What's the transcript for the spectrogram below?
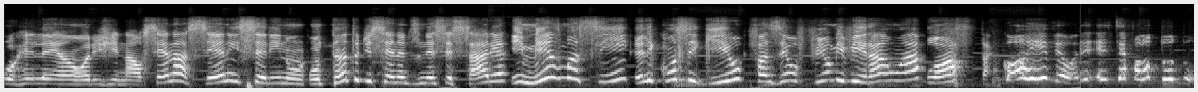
o Rei Leão original, cena a cena, inserindo um, um tanto de cena desnecessária, e mesmo assim ele conseguiu fazer o filme virar uma bosta. Ficou horrível. Ele, ele- você falou tudo.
